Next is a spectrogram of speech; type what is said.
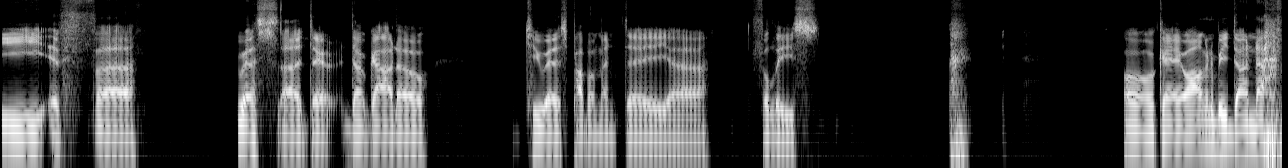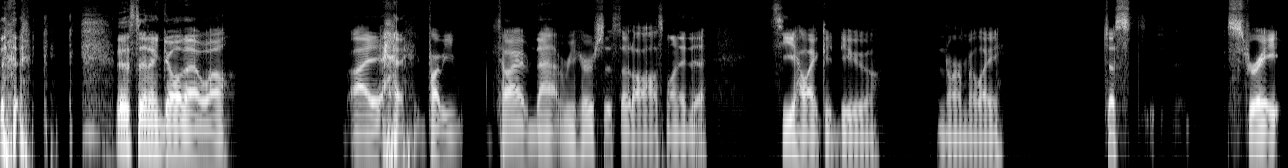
y if uh, es uh, de delgado tú es probablemente uh, feliz. oh, okay. Well, I'm gonna be done now. this didn't go that well. I, I probably so I have not rehearsed this at all. I just wanted to see how I could do normally. Just straight,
